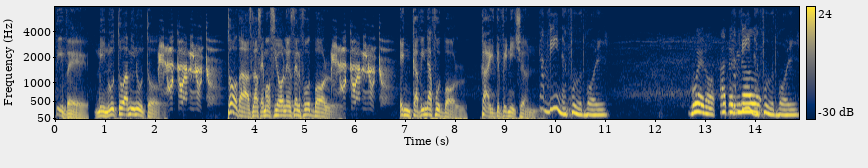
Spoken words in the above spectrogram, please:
Vive minuto a minuto. Minuto a minuto. Todas las emociones del fútbol. Minuto a minuto. En Cabina Fútbol. High Definition. Cabina Fútbol. Bueno, ha Cabina terminado, Fútbol.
